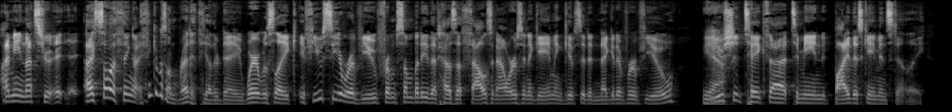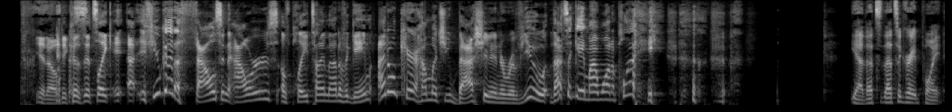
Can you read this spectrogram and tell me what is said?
I mean, that's true. I saw a thing, I think it was on Reddit the other day, where it was like, if you see a review from somebody that has a thousand hours in a game and gives it a negative review, Yeah. you should take that to mean buy this game instantly. You know, because it's like, uh, if you got a thousand hours of playtime out of a game, I don't care how much you bash it in a review, that's a game I want to play. Yeah, that's that's a great point.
